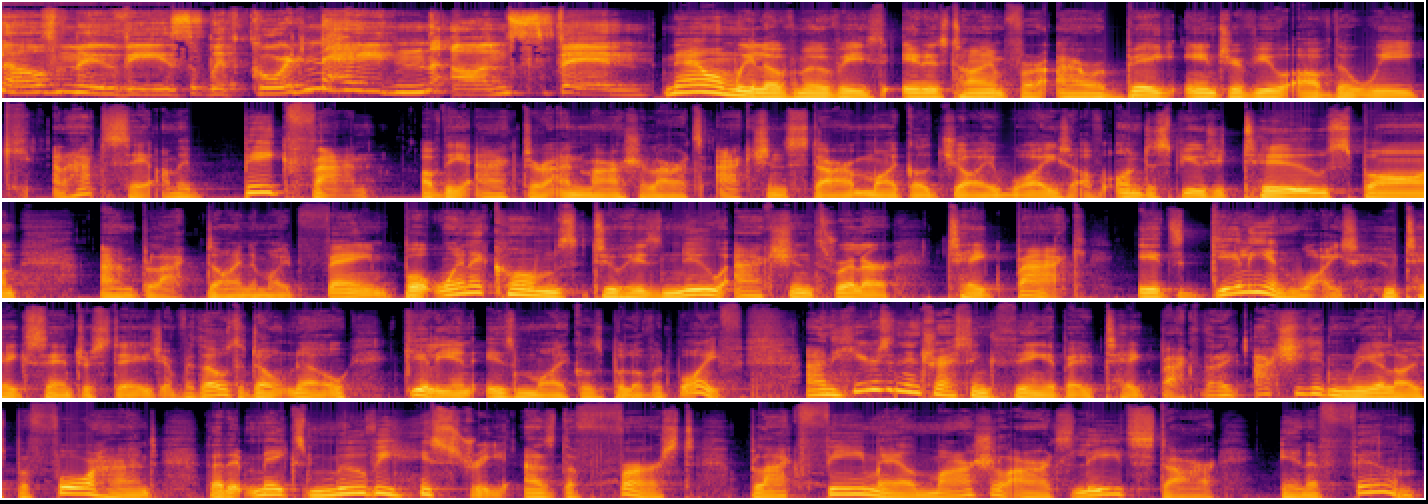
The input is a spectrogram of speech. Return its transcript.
Love Movies with Gordon Hayden on Spin. Now on We Love Movies, it is time for our big interview of the week. And I have to say, I'm a big fan of the actor and martial arts action star Michael Jai White of Undisputed 2, Spawn, and Black Dynamite fame. But when it comes to his new action thriller, Take Back, it's Gillian White who takes centre stage, and for those that don't know, Gillian is Michael's beloved wife. And here's an interesting thing about Take Back that I actually didn't realise beforehand that it makes movie history as the first black female martial arts lead star in a film.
